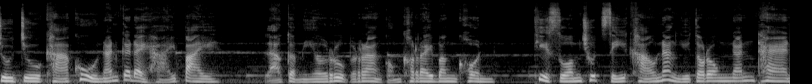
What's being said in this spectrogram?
จู่ๆขาคู่นั้นก็ได้หายไป แล้วก็มีรูปร่างของใครบางคน ที่สวมชุดสีขาวนั่งอยู่ตรงนั้นแทน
